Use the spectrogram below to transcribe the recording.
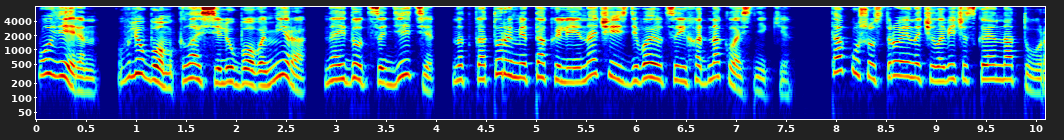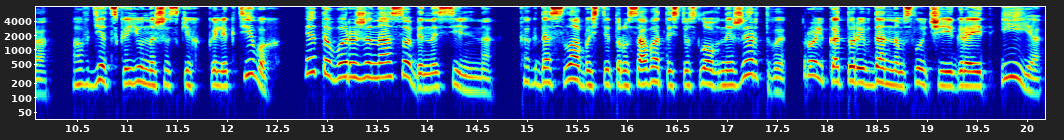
Уверен, в любом классе любого мира найдутся дети, над которыми так или иначе издеваются их одноклассники. Так уж устроена человеческая натура, а в детско-юношеских коллективах это выражено особенно сильно – когда слабость и трусоватость условной жертвы, роль которой в данном случае играет Ия,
